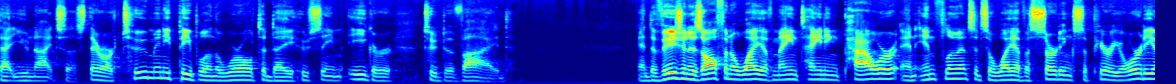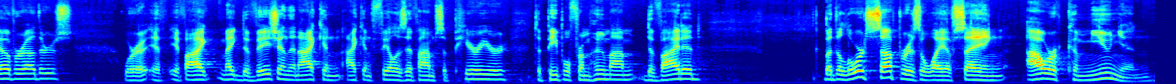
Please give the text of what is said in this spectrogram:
that unites us. There are too many people in the world today who seem eager to divide. And division is often a way of maintaining power and influence. It's a way of asserting superiority over others, where if, if I make division, then I can, I can feel as if I'm superior to people from whom I'm divided. But the Lord's Supper is a way of saying our communion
